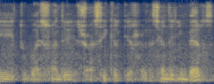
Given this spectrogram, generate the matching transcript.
et tu as besoin de choisir quelque relation de l'inverse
